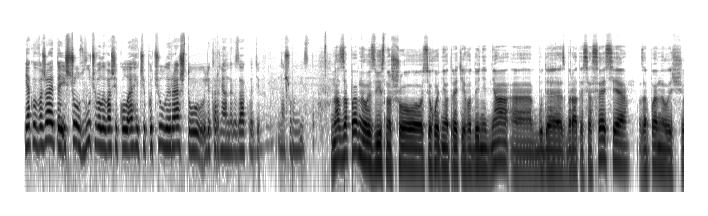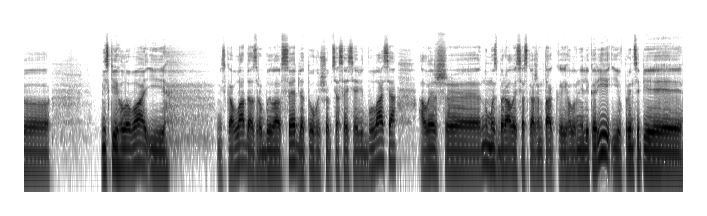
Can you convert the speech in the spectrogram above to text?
Як ви вважаєте, і що озвучували ваші колеги? Чи почули решту лікарняних закладів нашого міста? Нас запевнили, звісно, що сьогодні о третій годині дня е, буде збиратися сесія. Запевнили, що міський голова і міська влада зробила все для того, щоб ця сесія відбулася. Але ж е, ну, ми збиралися, скажімо так, і головні лікарі, і в принципі.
